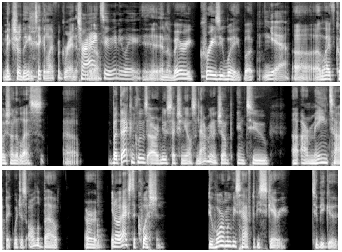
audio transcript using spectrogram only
make sure they ain't taking life for granted. you Trying know? to anyway. Yeah, in a very crazy way, but Yeah. uh, a life coach nonetheless. Uh, but that concludes our news section, y'all. So now we're going to jump into uh, our main topic, which is all about, or, you know, ask the question Do horror movies have to be scary to be good?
